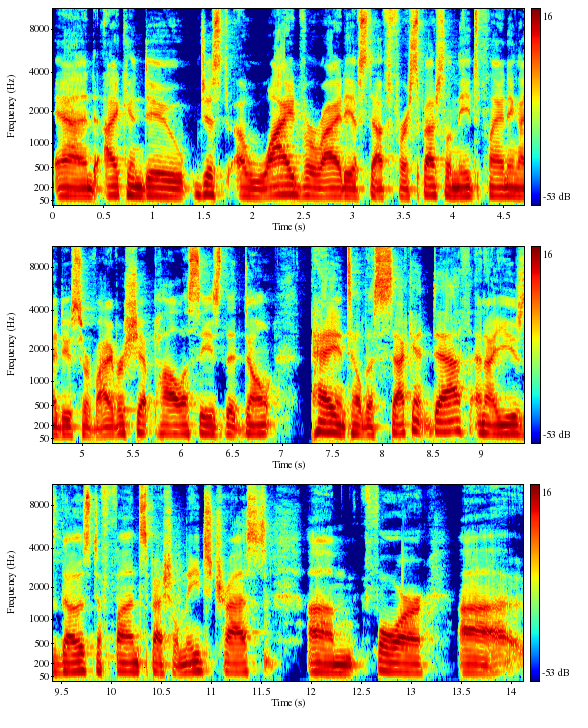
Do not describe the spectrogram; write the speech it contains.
and I can do just a wide variety of stuff for special needs planning. I do survivorship policies that don't pay until the second death, and I use those to fund special needs trusts um, for. Uh,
